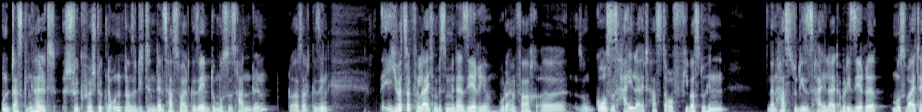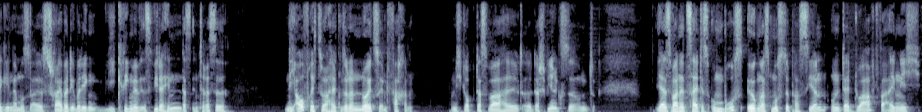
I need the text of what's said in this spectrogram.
Und das ging halt Stück für Stück nach unten. Also die Tendenz hast du halt gesehen. Du musstest handeln. Du hast halt gesehen, ich würde es halt vergleichen ein bisschen mit einer Serie, wo du einfach äh, so ein großes Highlight hast, darauf fieberst du hin. Dann hast du dieses Highlight, aber die Serie muss weitergehen. Da musst du als Schreiber dir überlegen, wie kriegen wir es wieder hin, das Interesse nicht aufrecht zu erhalten, sondern neu zu entfachen. Und ich glaube, das war halt äh, das Schwierigste. Und ja, es war eine Zeit des Umbruchs. Irgendwas musste passieren. Und der Draft war eigentlich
